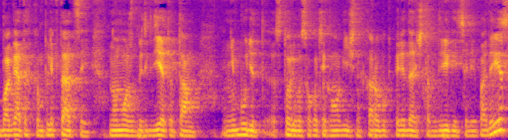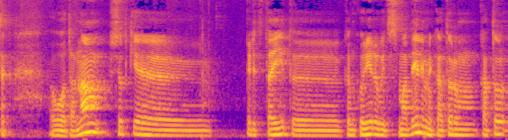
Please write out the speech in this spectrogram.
богатых комплектаций, но, может быть, где-то там не будет столь высокотехнологичных коробок передач, там, двигателей и подвесок, вот, а нам все-таки предстоит э, конкурировать с моделями, которым, который,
